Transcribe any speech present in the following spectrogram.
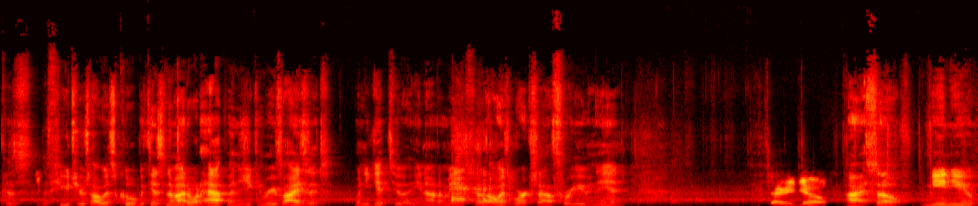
because the future is always cool, because no matter what happens, you can revise it when you get to it. You know what I mean? So it always works out for you in the end. There you go. All right, so me and you,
